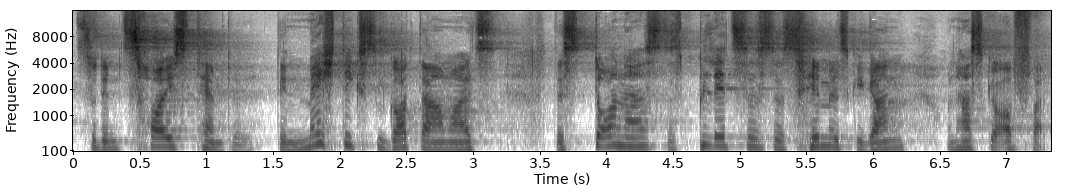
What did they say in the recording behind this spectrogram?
zu dem Zeus-Tempel, den mächtigsten Gott damals, des Donners, des Blitzes, des Himmels gegangen und hast geopfert.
